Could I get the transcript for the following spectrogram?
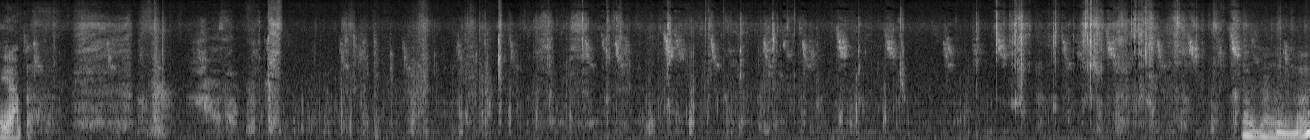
นี่ครับอื้อหือ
